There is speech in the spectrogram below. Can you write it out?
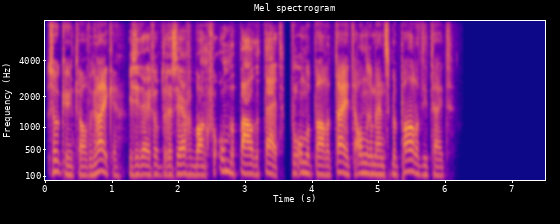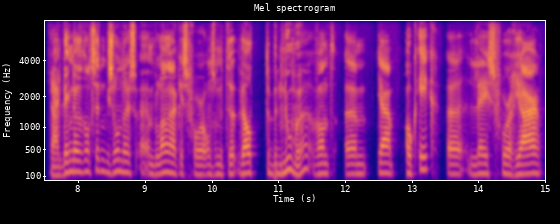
Zo kun je het wel vergelijken. Je zit even op de reservebank voor onbepaalde tijd. Voor onbepaalde tijd. Andere mensen bepalen die tijd. Ja, ik denk dat het ontzettend bijzonder is en belangrijk is voor ons om het wel te benoemen. Want um, ja, ook ik uh, lees vorig jaar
